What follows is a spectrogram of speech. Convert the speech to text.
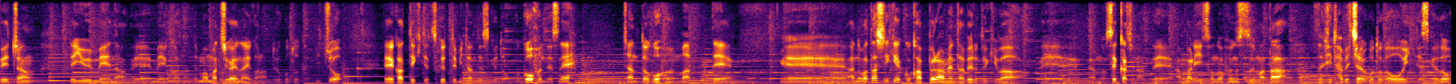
平ちゃんで有名な、えー、メーカーなんで、まあ、間違いないかなということで一応、えー、買ってきて作ってみたんですけど5分ですね。ちゃんと5分待って、えー、あの私結構カップラーメン食べるときは、えー、あのせっかちなんであんまりその分数またずに食べちゃうことが多いんですけど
